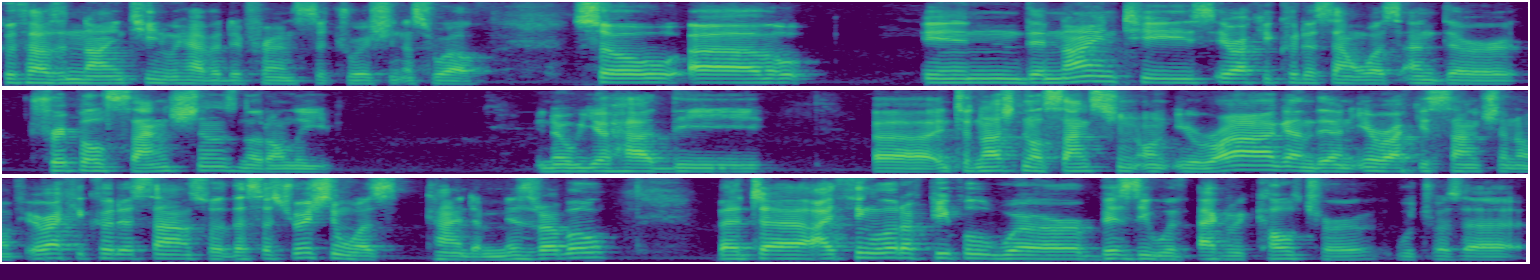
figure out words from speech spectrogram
2019 we have a different situation as well. So uh, in the 90s, Iraqi Kurdistan was under triple sanctions. Not only, you know, you had the uh, international sanction on Iraq and then Iraqi sanction of Iraqi Kurdistan. So the situation was kind of miserable. But uh, I think a lot of people were busy with agriculture, which was a,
